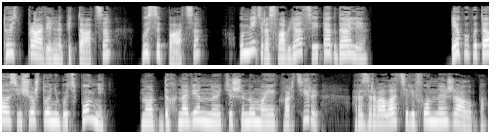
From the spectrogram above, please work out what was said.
то есть правильно питаться, высыпаться, уметь расслабляться и так далее. Я попыталась еще что-нибудь вспомнить, но отдохновенную тишину моей квартиры разорвала телефонная жалоба.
